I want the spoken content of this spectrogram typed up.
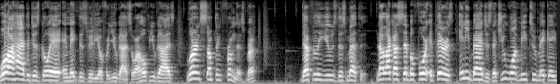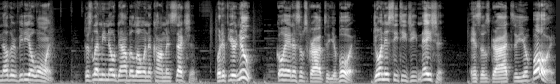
Well, I had to just go ahead and make this video for you guys. So I hope you guys learned something from this, bruh. Definitely use this method. Now, like I said before, if there is any badges that you want me to make another video on, just let me know down below in the comment section. But if you're new, go ahead and subscribe to your boy. Join the CTG Nation and subscribe to your boy.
